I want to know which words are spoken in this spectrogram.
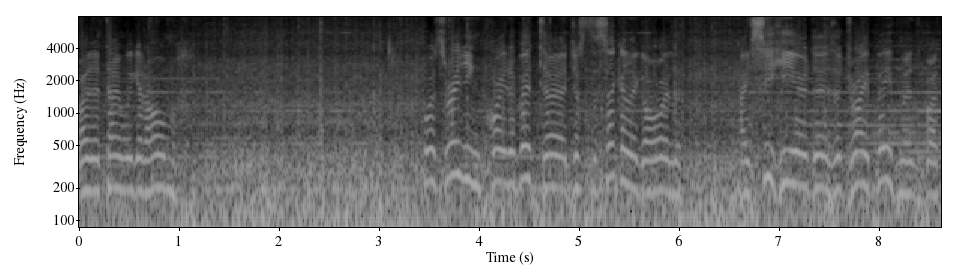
by the time we get home. It was raining quite a bit uh, just a second ago and I see here there's a dry pavement but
